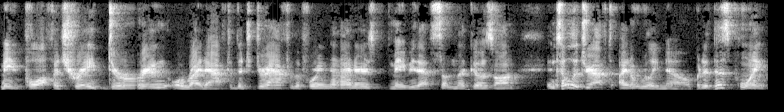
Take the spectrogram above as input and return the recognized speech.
maybe pull off a trade during or right after the draft for the 49ers, maybe that's something that goes on. Until the draft, I don't really know. But at this point,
